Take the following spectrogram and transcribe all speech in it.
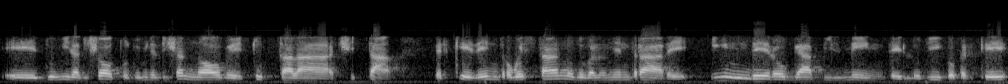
e 2018-2019 tutta la città perché dentro quest'anno dovranno entrare inderogabilmente, lo dico perché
